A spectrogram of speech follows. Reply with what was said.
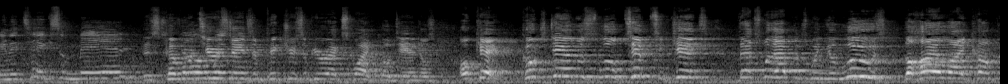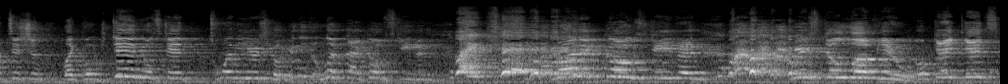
and it takes a man. This cover know tear stains and pictures of your ex-wife, Coach Daniels. Okay, Coach Daniels, little tip to kids. That's what happens when you lose the jai alai competition like Coach Daniels did 20 years ago. You need to let that go, Steven. I can't. Let it go, Steven. We still love you, okay, kids?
